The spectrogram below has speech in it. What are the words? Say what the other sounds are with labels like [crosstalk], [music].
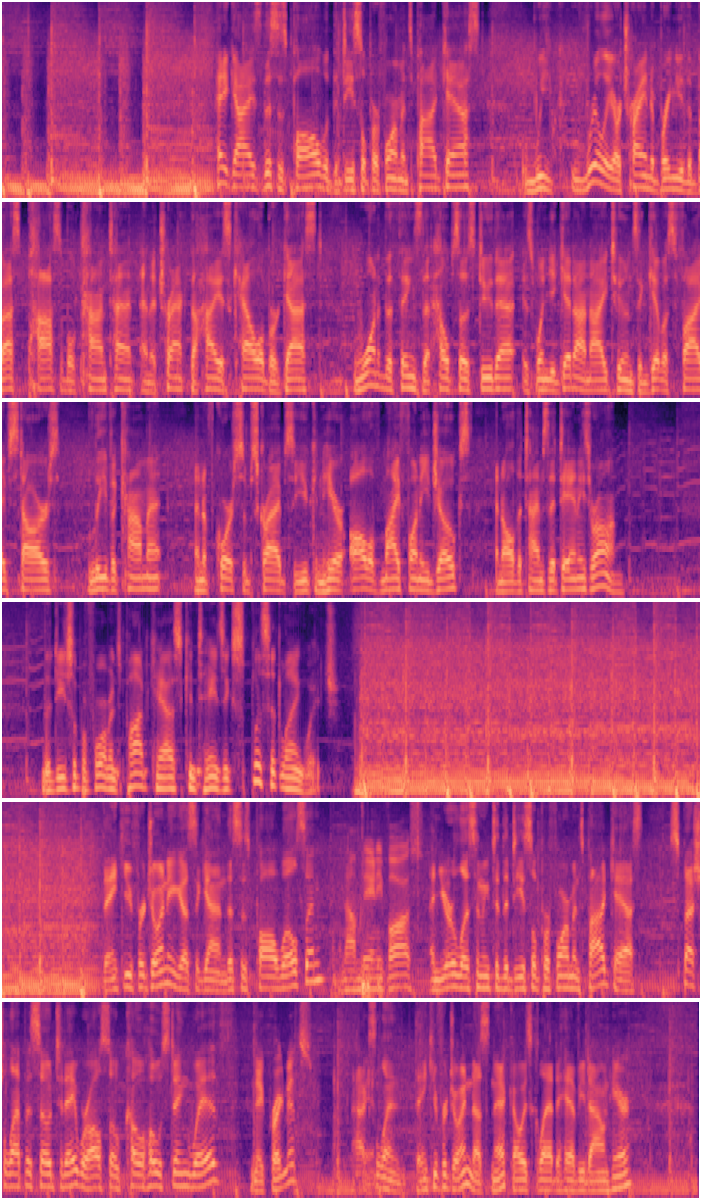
Hey guys, this is Paul with the Diesel Performance Podcast. We really are trying to bring you the best possible content and attract the highest caliber guest. One of the things that helps us do that is when you get on iTunes and give us five stars, leave a comment, and of course, subscribe so you can hear all of my funny jokes and all the times that Danny's wrong. The Diesel Performance Podcast contains explicit language. Thank you for joining us again. This is Paul Wilson, And I'm Danny Voss. and you're listening to the Diesel Performance Podcast. Special episode today. We're also co hosting with. Nick Priegnitz. Excellent. Thank you for joining us, Nick. Always glad to have you down here.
